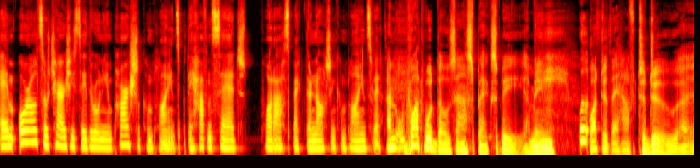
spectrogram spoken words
um, or also charities say they're only in partial compliance, but they haven't said what aspect they're not in compliance with. And what would those aspects be? I mean, Well- what do they have to do? Uh,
